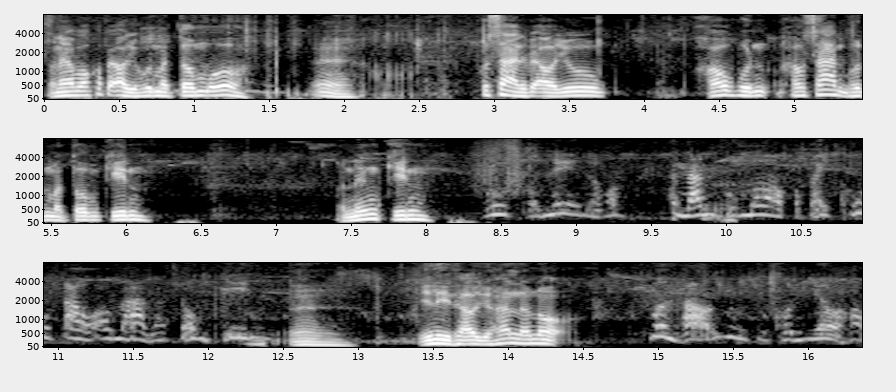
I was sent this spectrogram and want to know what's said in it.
วันนั้นบอกเขาไปเอาอยู่พุ่นมาต้มโอ้เออผู้ชายไปเอาอยู่ เขาพุ่นเขาซ่านพุ่นมาต้มกินวันนึงกิน พูดคนนี้แล้วก็อั นนั้นกูหม้อก็ไปคูดเอาเอามามาต้มกินเอออีหลีเท่าอยู่หันแล้วเนาะเมื่อเขาอยู่ที่คนเดียวเขา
